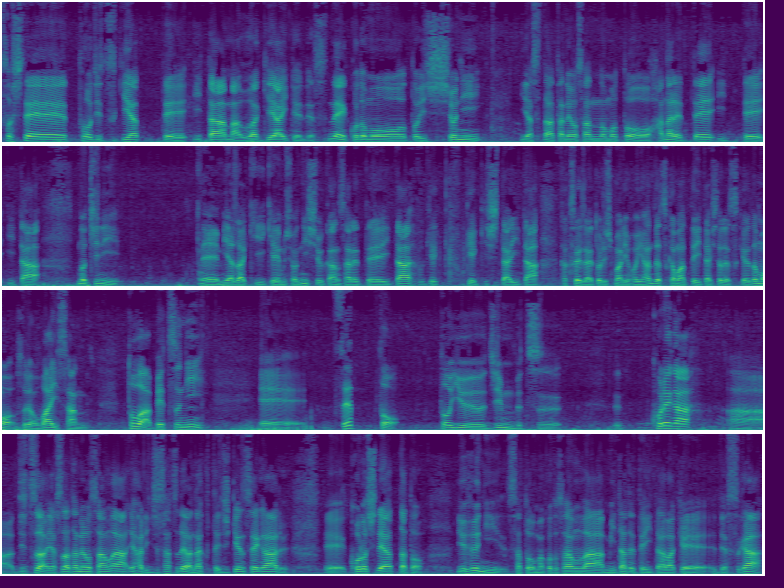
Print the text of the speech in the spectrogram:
そして当時付き合ってていた、まあ、浮気相手ですね、子供と一緒に安田種夫さんのもとを離れて行っていた後に、えー宮崎刑務所に収監されていた、服役服役していた覚醒剤取締法違反で捕まっていた人ですけれども、それを Y さんとは別に、えー Z という人物、これが、あ実は安田種夫さんはやはり自殺ではなくて事件性がある、えー殺しであったというふうに佐藤誠さんは見立てていたわけですが、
